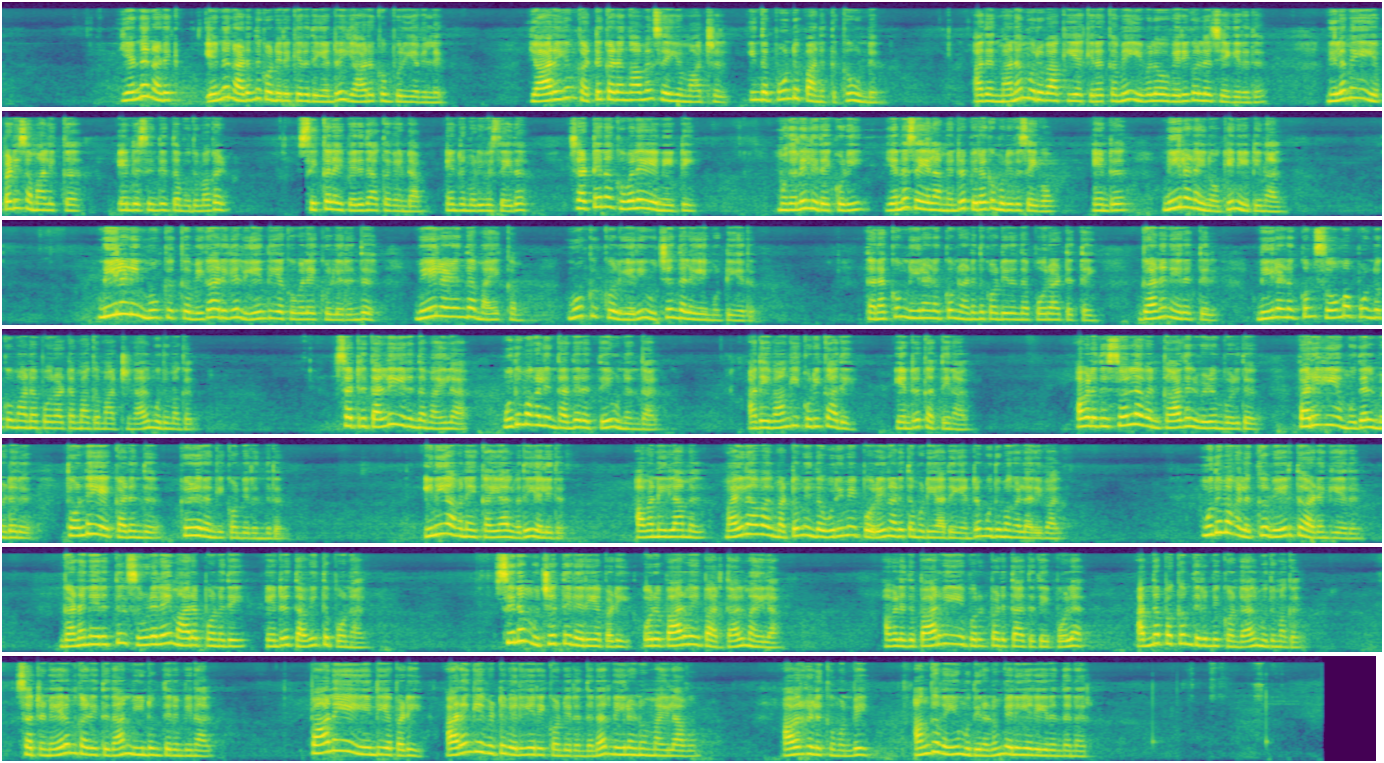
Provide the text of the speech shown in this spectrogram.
என்ன நட என்ன நடந்து கொண்டிருக்கிறது என்று யாருக்கும் புரியவில்லை. யாரையும் கட்டுக்கடங்காமல் செய்யும் ஆற்றல் இந்த பூண்டு பானத்துக்கு உண்டு. அதன் மனம் உருவாக்கிய கிறக்கமே இவ்வளவு வெறிகொள்ளச் செய்கிறது. நிலைமையை எப்படி சமாளிக்க? என்று சிந்தித்த முதுமகள் சிக்கலை பெரிதாக்க வேண்டாம் என்று முடிவு செய்து சட்டென குவலையை நீட்டி முதலில் இதை குடி என்ன செய்யலாம் என்று பிறகு முடிவு செய்வோம் என்று நீலனை நோக்கி நீட்டினாள். நீலனின் மூக்குக்கு மிக அருகில் ஏந்திய குவளைக்குள்ளிருந்து மேலெழுந்த மயக்கம் மூக்குக்குள் ஏறி உச்சந்தலையை முட்டியது. தனக்கும் நீலனுக்கும் நடந்து கொண்டிருந்த போராட்டத்தை கன நேரத்தில் நீலனுக்கும் சோமப்பூண்டுக்குமான போராட்டமாக மாற்றினாள் முதுமகள். சற்று தள்ளி இருந்த மயிலா முதுமகளின் தந்திரத்தை உணர்ந்தாள். அதை வாங்கி குடிக்காதே என்று கத்தினாள். அவளது சொல் அவன் காதில் விழும்பொழுது பருகிய முதல் மிடரு தொண்டையை கடந்து கீழிறங்கிக் கொண்டிருந்தது. இனி அவனை கையாள்வது எளிது. அவன் இல்லாமல் மயிலாவால் மட்டும் இந்த உரிமை போரை நடத்த முடியாது என்று முதுமகள் அறிவாள். முதுமகளுக்கு வேர்த்து அடங்கியது. கன நேரத்தில் சூழலே மாறப்போனதே என்று தவித்து போனாள். சினம் உச்சத்தில் எறியபடி ஒரு பார்வை பார்த்தாள் மயிலா. அவளது பார்வையை பொருட்படுத்தாததைப் போல அந்த பக்கம் திரும்பிக் கொண்டாள் முதுமகள். சற்று நேரம் கழித்துதான் மீண்டும் திரும்பினாள். பானையை ஏந்தியபடி அரங்கை விட்டு வெளியேறிக் கொண்டிருந்தனர் நீலனும் மயிலாவும். அவர்களுக்கு முன்பே அங்கவையும் முதிரனும் வெளியேறியிருந்தனர்.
